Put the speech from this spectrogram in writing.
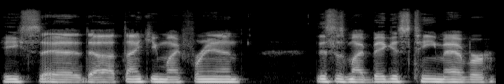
He said, uh, Thank you, my friend. This is my biggest team ever.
